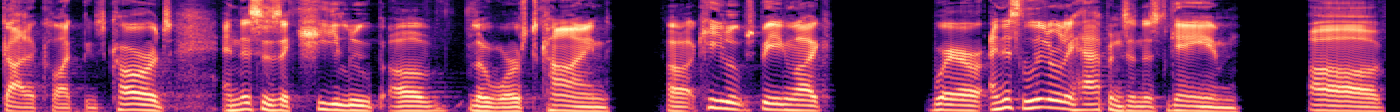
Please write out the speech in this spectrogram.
got to collect these cards, and this is a key loop of the worst kind. Uh, key loops being like where, and this literally happens in this game. Of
